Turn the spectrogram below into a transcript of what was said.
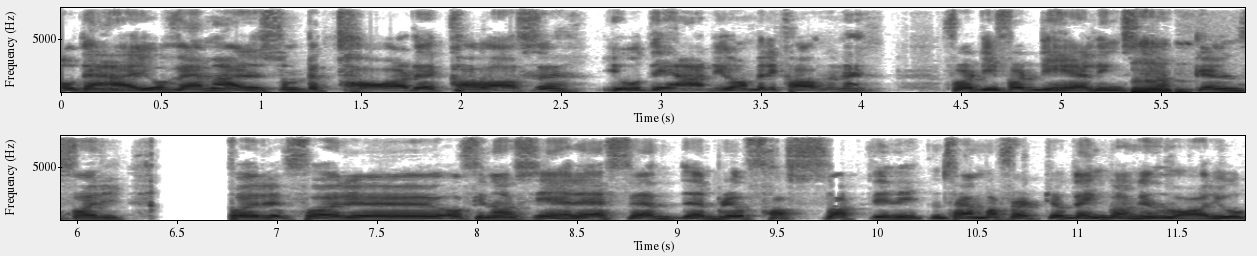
og det er jo hvem er det som betaler kalaset? Jo, det er det jo amerikanerne. Fordi fordelingsnøkkelen for for, for uh, å finansiere FN den ble jo fastlagt i 1945, og den gangen var jo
